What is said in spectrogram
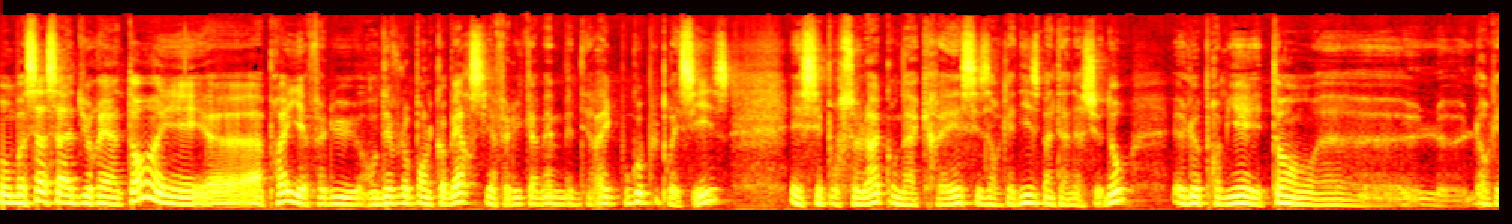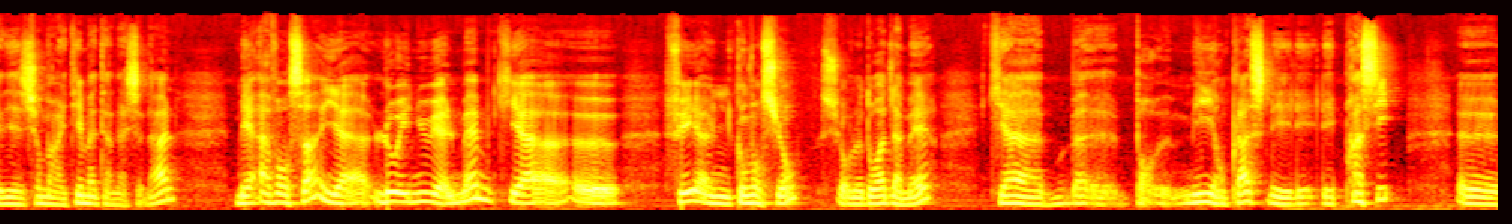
Bon, bah ça, ça a duré un temps, et euh, après, il a fallu, en développant le commerce, il a fallu quand même mettre des règles beaucoup plus précises, et c'est pour cela qu'on a créé ces organismes internationaux, le premier étant l'Organisation maritime internationale. Mais avant ça, il y a l'ONU elle-même qui a fait une convention sur le droit de la mer, qui a bah, mis en place les principes euh,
